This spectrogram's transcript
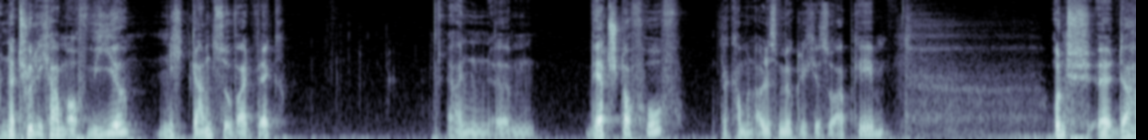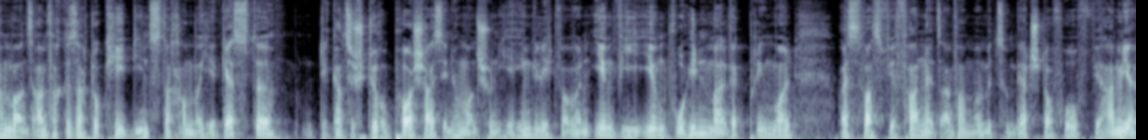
natürlich haben auch wir, nicht ganz so weit weg, einen ähm, Wertstoffhof. Da kann man alles Mögliche so abgeben. Und äh, da haben wir uns einfach gesagt, okay, Dienstag haben wir hier Gäste. Der ganze Styropor-Scheiß, den haben wir uns schon hier hingelegt, weil wir ihn irgendwie irgendwohin mal wegbringen wollen weißt du was, wir fahren jetzt einfach mal mit zum Wertstoffhof. Wir haben hier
